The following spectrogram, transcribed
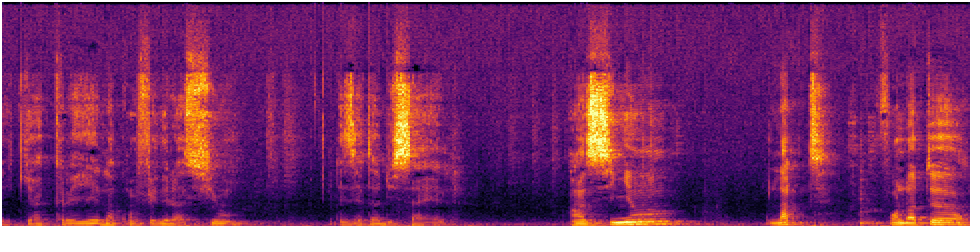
et qui a créé la Confédération des États du Sahel. En signant l'acte fondateur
